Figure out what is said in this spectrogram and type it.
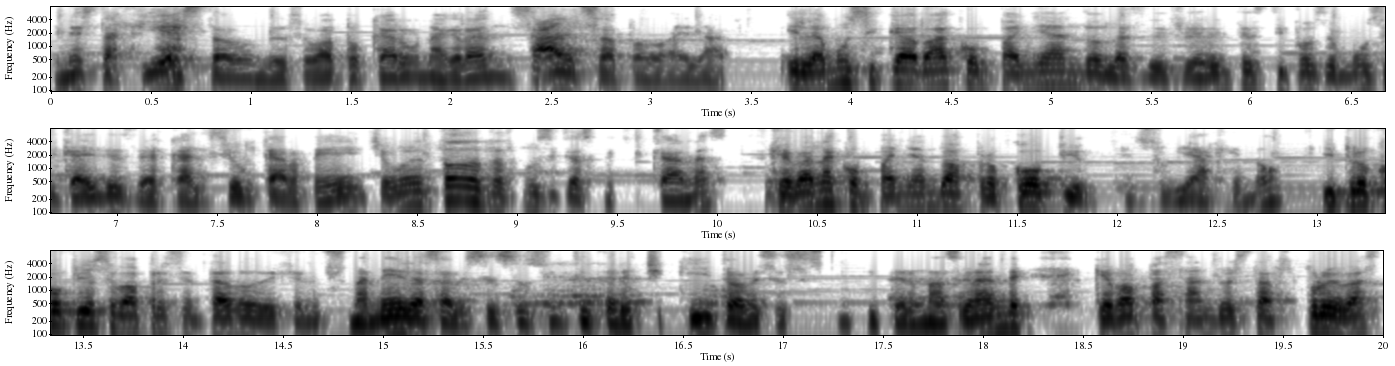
en esta fiesta donde se va a tocar una gran salsa para bailar. Y la música va acompañando los diferentes tipos de música, hay desde a canción cardenche, bueno, todas las músicas mexicanas que van acompañando a Procopio en su viaje, ¿no? Y Procopio se va presentando de diferentes maneras, a veces es un títere chiquito, a veces es un títere más grande, que va pasando estas pruebas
